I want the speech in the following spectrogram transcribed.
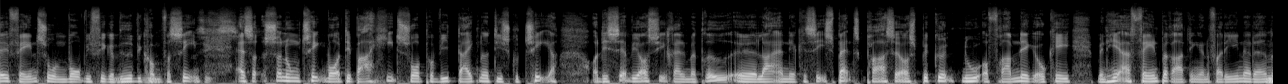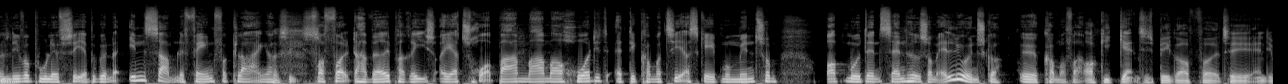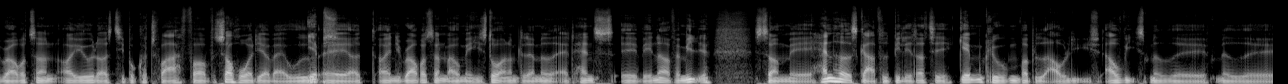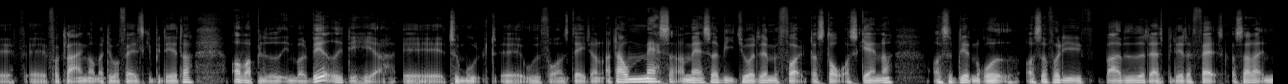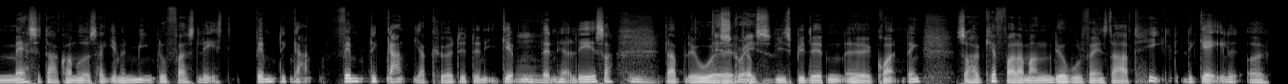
18.04 i fanzonen, hvor vi fik at vide, at vi kom for sent. Præcis. Altså sådan nogle ting, hvor det bare er helt sort på hvidt, der er ikke noget at diskutere, og det ser vi også i Real Madrid-lejren. Øh, Jeg kan se, spansk presse er også begyndt nu at fremlægge, okay, men her er fanberetningerne fra det ene og det andet. Mm. Liverpool FC er begyndt at indsamle fanforklaringer Præcis. fra folk, der har været i Paris, og jeg tror bare meget, meget hurtigt, at det kommer til at skabe momentum op mod den sandhed, som alle jo ønsker øh, kommer fra. Og gigantisk big up for, til Andy Robertson, og i øvrigt også Thibaut Courtois, for så hurtigt at være ude. Jeps. Øh, og, og Andy Robertson var jo med historien om det der med, at hans øh, venner og familie, som øh, han havde skaffet billetter til gennem klubben, var blevet aflys, afvist med, øh, med øh, øh, forklaring om, at det var falske billetter, og var blevet involveret i det her øh, tumult øh, ude foran stadion. Og der er jo masser og masser af videoer der med folk, der står og scanner, og så bliver den rød, og så får de bare at vide, at deres billet er falsk, og så er der en masse, der er kommet ud og sagt, jamen min blev først læst femte gang, femte gang, jeg kørte den igennem mm. den her læser, mm. der blev øh, Disgrace. der vist billetten øh, grønt. Ikke? Så hold kæft, var der mange Liverpool-fans, der har haft helt legale og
